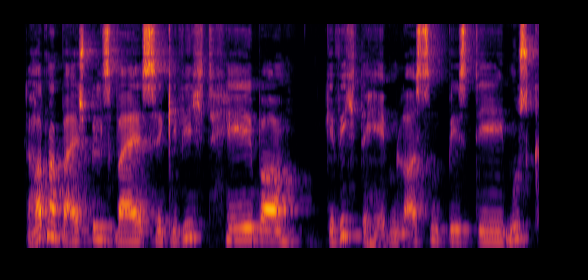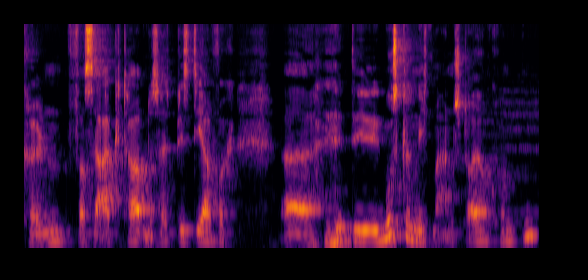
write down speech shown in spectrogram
Da hat man beispielsweise Gewichtheber Gewichte heben lassen, bis die Muskeln versagt haben, das heißt, bis die einfach äh, die Muskeln nicht mehr ansteuern konnten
